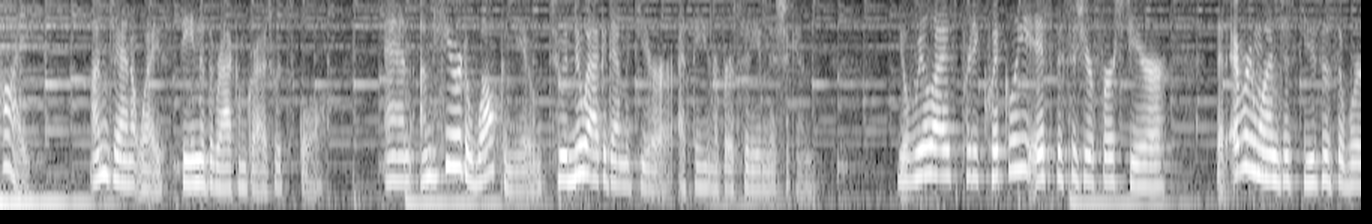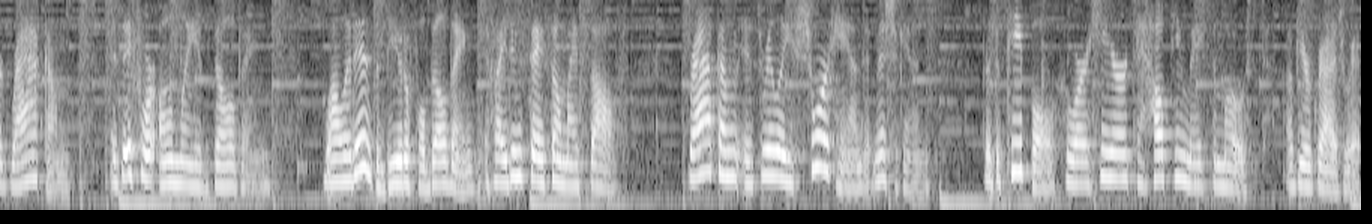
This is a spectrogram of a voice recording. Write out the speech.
Hi, I'm Janet Weiss, Dean of the Rackham Graduate School, and I'm here to welcome you to a new academic year at the University of Michigan. You'll realize pretty quickly, if this is your first year, that everyone just uses the word Rackham as if we're only a building. While it is a beautiful building, if I do say so myself, Rackham is really shorthand at Michigan for the people who are here to help you make the most of your graduate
